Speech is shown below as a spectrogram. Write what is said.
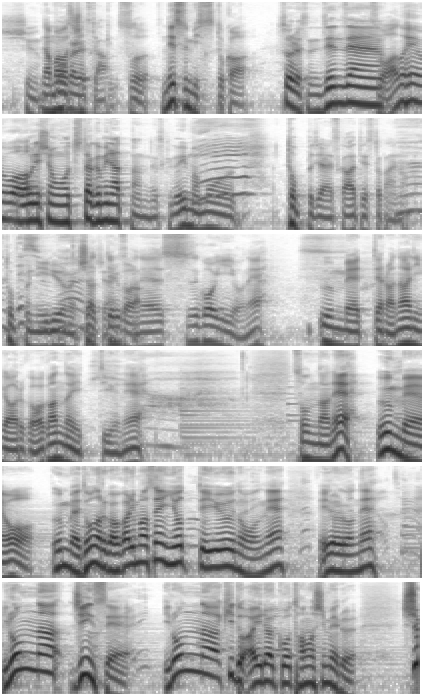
しゅん名前忘れてたっけ？そう。ネスミスとか。そうですね。全然そうあの辺は。オーディション落ちた組だったんですけど今もうトップじゃないですかアーティスト界の。うんトップにいるようなしちゃ人たちじゃってるからね。すごいよね。運命ってのは何があるか分かんないっていうね。そんなね運命を運命どうなるか分かりませんよっていうのをねいろいろねいろんな人生いろんな喜怒哀楽を楽しめる「週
